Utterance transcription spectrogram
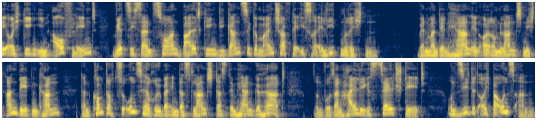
ihr euch gegen ihn auflehnt, wird sich sein Zorn bald gegen die ganze Gemeinschaft der Israeliten richten. Wenn man den Herrn in eurem Land nicht anbeten kann, dann kommt doch zu uns herüber in das Land, das dem Herrn gehört und wo sein heiliges Zelt steht, und siedelt euch bei uns an.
